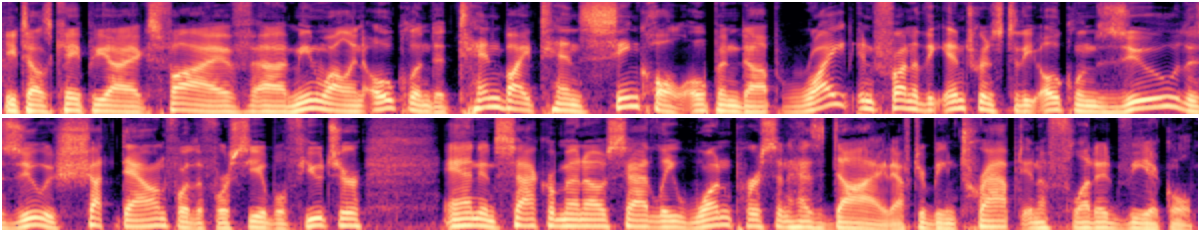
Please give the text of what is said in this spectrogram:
He tells KPIX5. Uh, meanwhile, in Oakland, a 10 by 10 sinkhole opened up right in front of the entrance to the Oakland Zoo. The zoo is shut down for the foreseeable future. And in Sacramento, sadly, one person has died after being trapped in a flooded vehicle.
